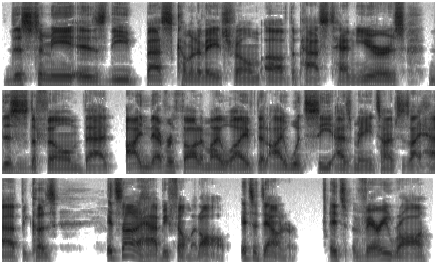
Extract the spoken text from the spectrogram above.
This to me is the best coming of age film of the past 10 years. This is the film that I never thought in my life that I would see as many times as I have because it's not a happy film at all. It's a downer. It's very raw.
